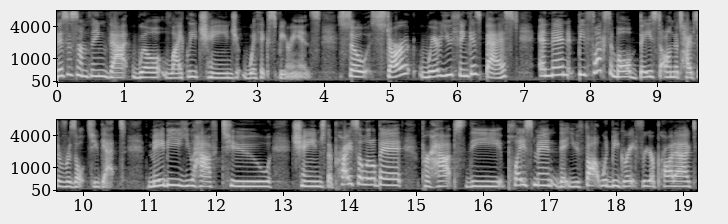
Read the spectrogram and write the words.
this is something that will likely change with experience. So start where you think is best and then be flexible based on the types of results you get. Maybe you have to change the price a little bit. Perhaps the placement that you thought would be great for your product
